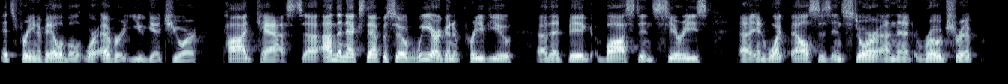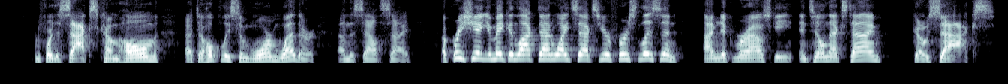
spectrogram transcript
It's free and available wherever you get your podcasts. Uh, on the next episode, we are going to preview uh, that big Boston series uh, and what else is in store on that road trip before the Sox come home uh, to hopefully some warm weather on the south side. Appreciate you making Locked On White Sox your first listen. I'm Nick Morawski. Until next time, go Sox.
